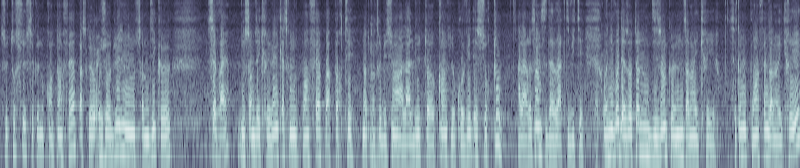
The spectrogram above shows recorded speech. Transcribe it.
Surtout sur ce que nous comptons faire, parce qu'aujourd'hui, nous nous sommes dit que c'est vrai, nous sommes écrivains, qu'est-ce que nous pouvons faire pour apporter notre contribution à la lutte euh, contre le Covid et surtout à la résilience des activités? Au niveau des auteurs, nous disons que nous allons écrire. Ce que nous pouvons faire, nous allons écrire.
